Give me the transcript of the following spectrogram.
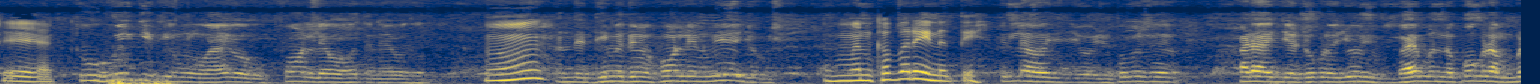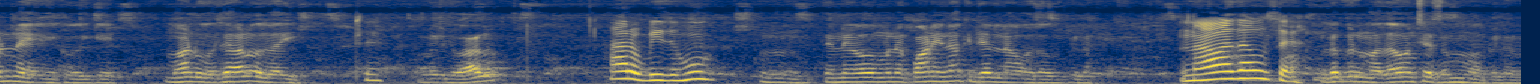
ઠીક. તું હુઈ ગઈ હતી હું આવ્યો ફોન લેવો હતો ને આવ્યો હતો. હમ? અને ધીમે ધીમે ફોન લઈને ઉઈ ગયો મને ખબર નથી. કેટલા વાગે જોયો છું? ખબર છે? સાડા અગિયાર ટુકડો જોયો છું. ભાઈબંધનો પ્રોગ્રામ બનાવી નાખ્યો કે. માંડવો ચાલો જાય. મેં કીધું હાલો. સારું બીજું હું? તેને હવે મને પાણી નાખી દે નાવા જાવ પેલા. નાવા જાવ છે? લગ્નમાં જવાનું છે જમવા પેલા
